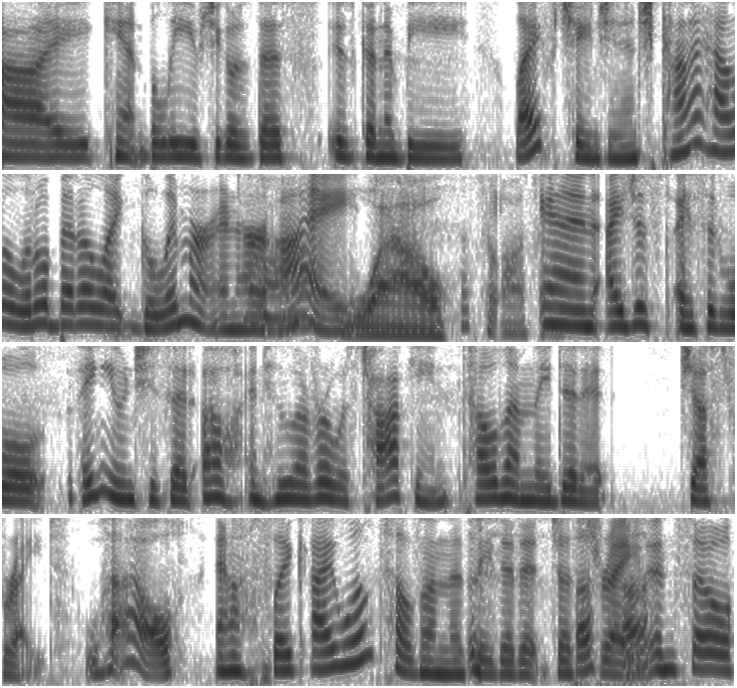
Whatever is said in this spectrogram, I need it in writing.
I can't believe, she goes, this is going to be life changing. And she kind of had a little bit of like glimmer in her eye. Wow. That's so awesome. And I just, I said, well, thank you. And she said, oh, and whoever was talking, tell them they did it just right. Wow. And I was like, I will tell them that they did it just right. And so,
